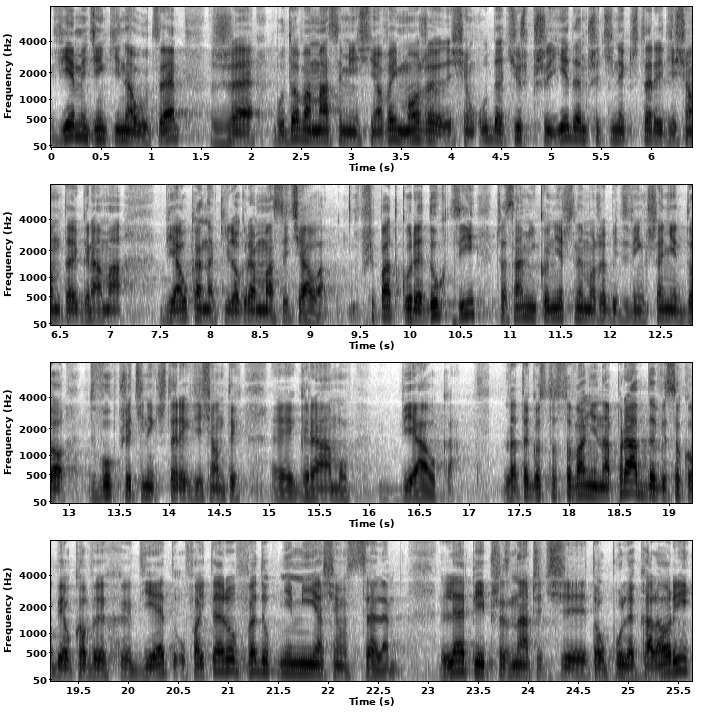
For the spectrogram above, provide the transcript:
Wiemy dzięki nauce, że budowa masy mięśniowej może się udać już przy 1,4 grama białka na kilogram masy ciała. W przypadku redukcji czasami konieczne może być zwiększenie do 2,4 gramów białka. Dlatego stosowanie naprawdę wysokobiałkowych diet u fighterów według mnie mija się z celem. Lepiej przeznaczyć e, tą pulę kalorii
